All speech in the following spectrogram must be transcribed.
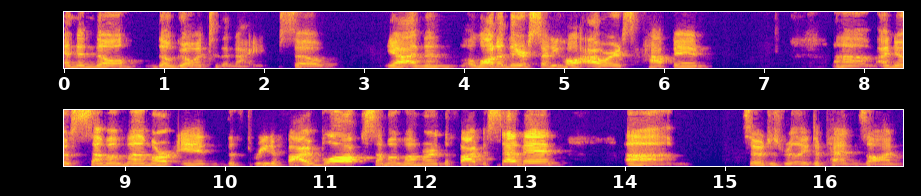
and then they'll they'll go into the night. So yeah, and then a lot of their study hall hours happen Um, I know some of them are in the three to five block, some of them are in the five to seven. Um, so it just really depends on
